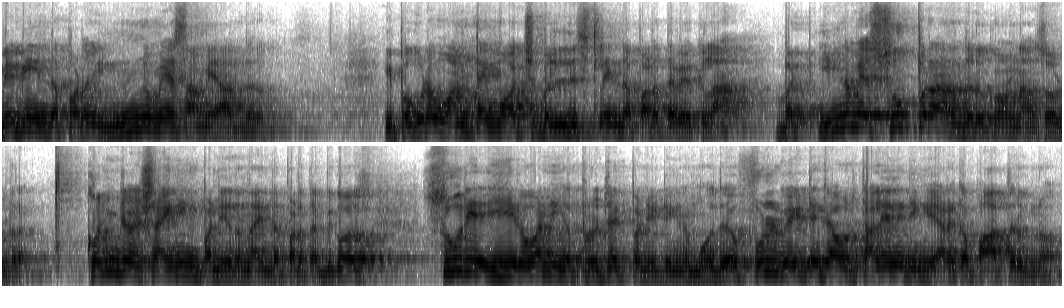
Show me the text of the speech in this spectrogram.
மேபி இந்த படம் இன்னுமே செமையா இருந்திருக்கும். இப்போ கூட ஒன் டைம் வாட்சபிள் லிஸ்ட்ல இந்த படத்தை வைக்கலாம். பட் இன்னுமே சூப்பரா இருந்திருக்கும்னு நான் சொல்றேன். கொஞ்சம் ஷைனிங் பண்ணியிருந்தா இந்த படத்தை. பிகாஸ் சூரிய ஹீரோவா நீங்க ப்ரொஜெக்ட் பண்ணிட்டீங்க போது ஃபுல் வெயிட்டேஜ் அவர் தலையில நீங்க இறக்க பார்த்துருக்கணும்.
